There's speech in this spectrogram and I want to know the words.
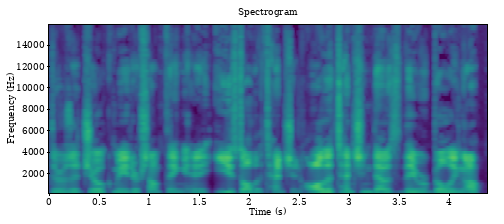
there was a joke made or something, and it eased all the tension. All the tension that was they were building up,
